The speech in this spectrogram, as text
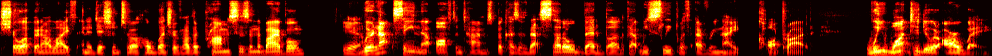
show up in our life in addition to a whole bunch of other promises in the Bible. Yeah. We're not seeing that oftentimes because of that subtle bed bug that we sleep with every night called pride. We want to do it our way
